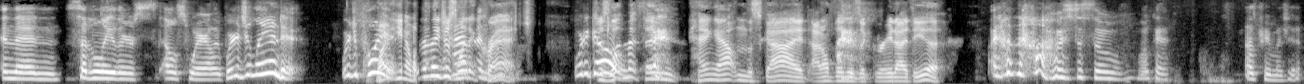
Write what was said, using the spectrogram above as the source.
and then suddenly there's elsewhere. Like, where'd you land it? Where'd you put Why, it? yeah, why don't they just let it crash? Where'd it go? Just letting that thing hang out in the sky, I don't think is a great idea. I don't know. It was just so okay. That's pretty much it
